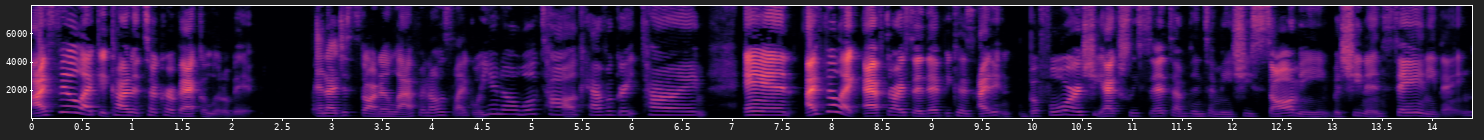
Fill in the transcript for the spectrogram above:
I feel like it kind of took her back a little bit. And I just started laughing. I was like, well, you know, we'll talk, have a great time. And I feel like after I said that, because I didn't, before she actually said something to me, she saw me, but she didn't say anything.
